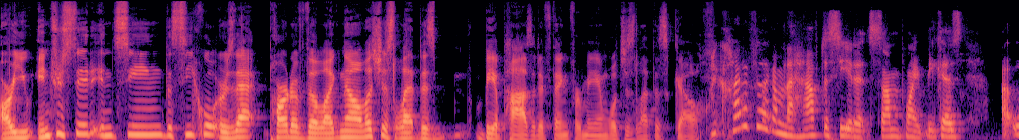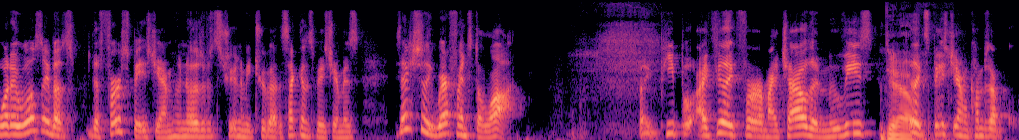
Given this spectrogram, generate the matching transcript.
Are you interested in seeing the sequel, or is that part of the like? No, let's just let this be a positive thing for me, and we'll just let this go. I kind of feel like I'm going to have to see it at some point because uh, what I will say about the first Space Jam, who knows if it's going to be true about the second Space Jam, is it's actually referenced a lot. Like people, I feel like for my childhood movies, Yeah. I feel like Space Jam comes up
